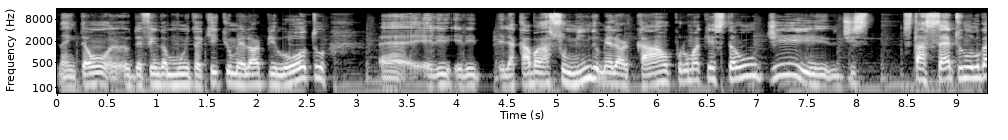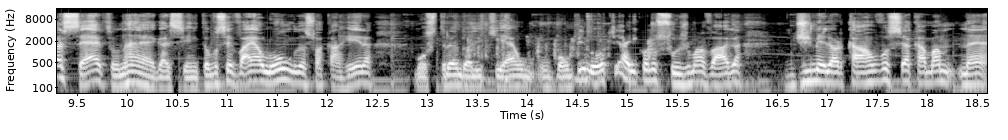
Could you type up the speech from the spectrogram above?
Né? Então eu defendo muito aqui que o melhor piloto é, ele, ele, ele acaba assumindo o melhor carro por uma questão de, de estar certo no lugar certo, né, Garcia? Então você vai ao longo da sua carreira mostrando ali que é um, um bom piloto, e aí quando surge uma vaga de melhor carro, você acaba né,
